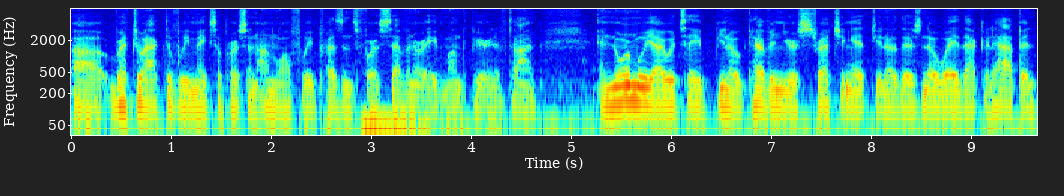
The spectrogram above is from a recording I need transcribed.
uh, retroactively makes a person unlawfully present for a seven or eight month period of time. And normally I would say, you know, Kevin, you're stretching it, you know, there's no way that could happen.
